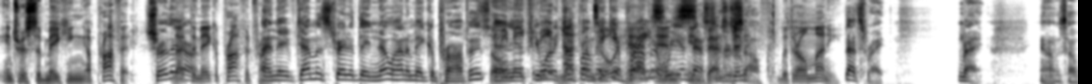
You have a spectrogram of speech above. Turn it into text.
interest of making a profit. Sure they Let are. them make a profit from it. and it. they've demonstrated they know how to make a profit. So- and They make- if you they- want to keep on them making take a your profit, prices. and reinvest in in yourself. with their own money. That's right. Right. You know, so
